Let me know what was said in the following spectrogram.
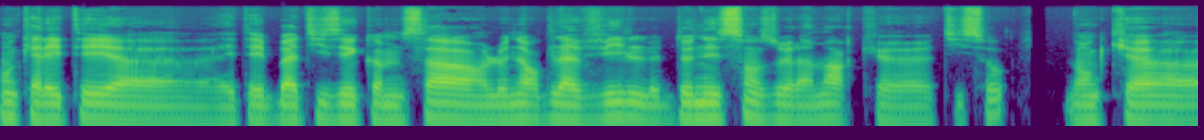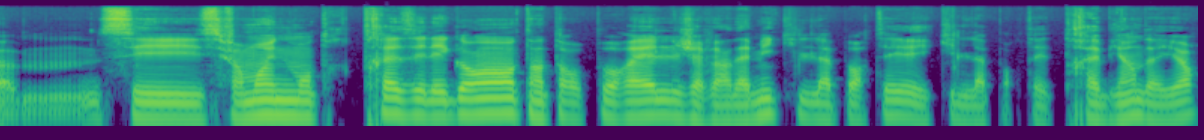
Donc elle a été, heu, elle été baptisée comme ça en l'honneur de la ville de naissance de la marque, heu, Tissot. Donc hem, c'est vraiment une montre très élégante, intemporelle. J'avais un ami qui l'a portée et qui la portait très bien d'ailleurs.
